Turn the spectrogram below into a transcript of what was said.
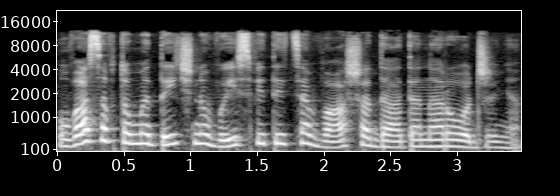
у вас автоматично висвітиться ваша дата народження.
